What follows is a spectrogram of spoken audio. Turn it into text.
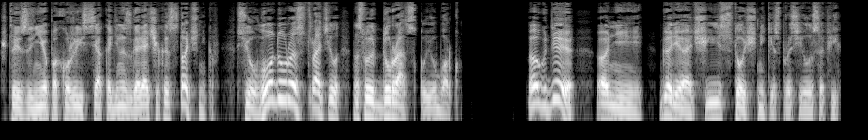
что из-за нее, похоже, иссяк один из горячих источников, всю воду растратила на свою дурацкую уборку. — А где они? — горячие источники? — спросила Софи.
